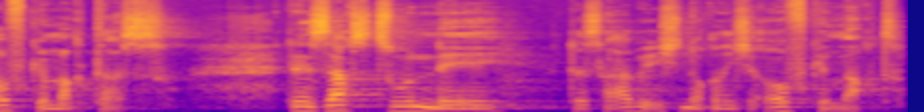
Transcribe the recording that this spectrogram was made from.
aufgemacht hast. Dann sagst du, nee, das habe ich noch nicht aufgemacht.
